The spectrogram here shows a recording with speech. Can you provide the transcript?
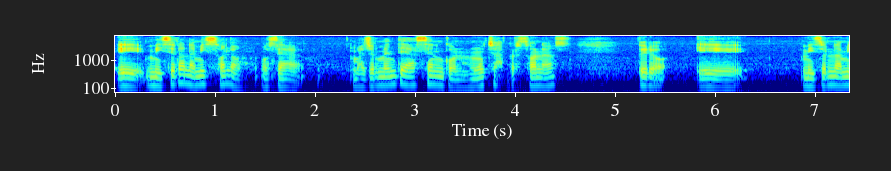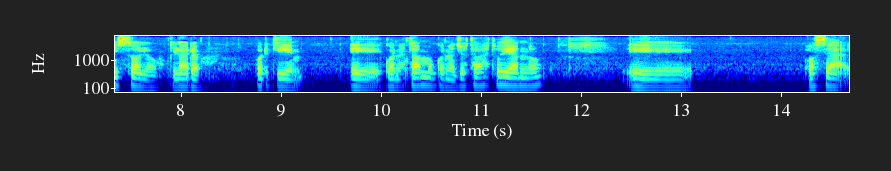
eh, me hicieron a mí solo. O sea, mayormente hacen con muchas personas, pero eh, me hicieron a mí solo, claro. Porque eh, cuando, estábamos, cuando yo estaba estudiando, o sea,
